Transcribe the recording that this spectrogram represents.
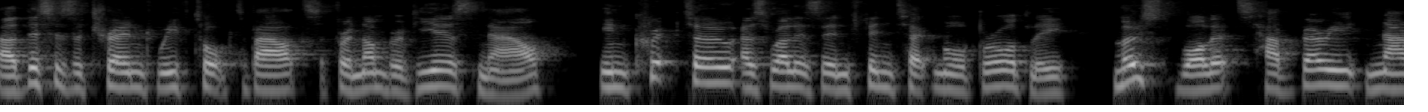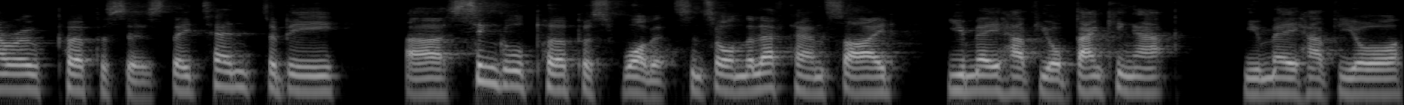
Uh, this is a trend we've talked about for a number of years now. in crypto as well as in fintech more broadly, most wallets have very narrow purposes. They tend to be uh, single purpose wallets. And so on the left hand side, you may have your banking app, you may have your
